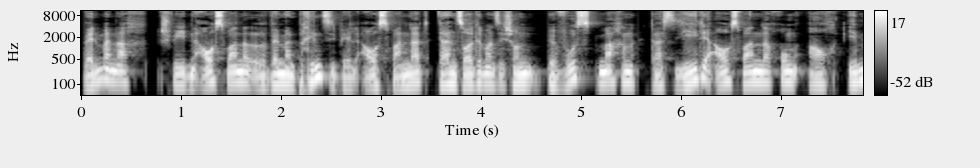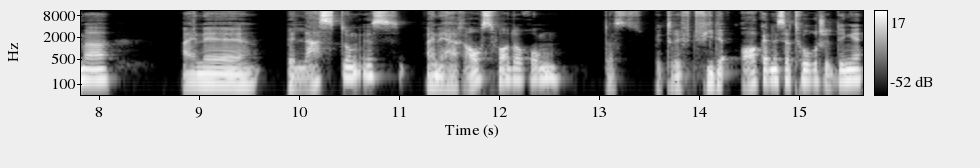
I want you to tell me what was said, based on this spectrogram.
Wenn man nach Schweden auswandert oder wenn man prinzipiell auswandert, dann sollte man sich schon bewusst machen, dass jede Auswanderung auch immer eine Belastung ist, eine Herausforderung. Das betrifft viele organisatorische Dinge.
